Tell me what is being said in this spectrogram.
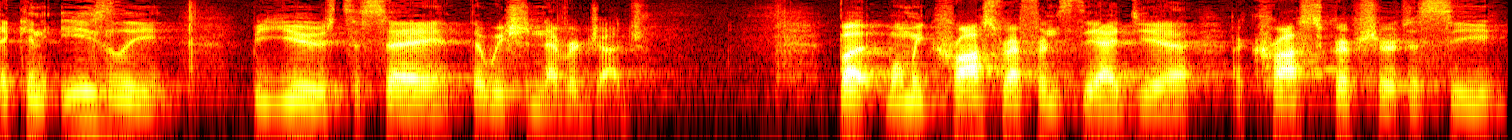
it can easily be used to say that we should never judge. But when we cross reference the idea across Scripture to see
